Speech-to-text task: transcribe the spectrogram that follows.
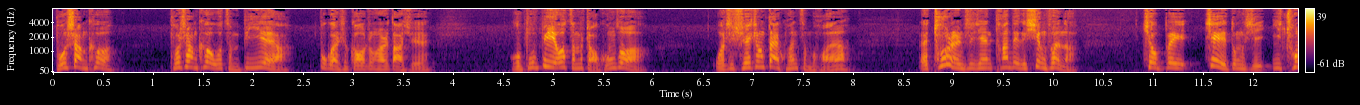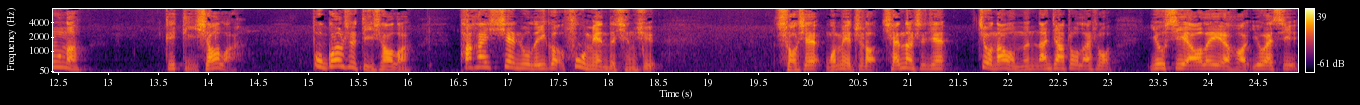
不上课，不上课，我怎么毕业啊？不管是高中还是大学，我不毕业，我怎么找工作啊？我这学生贷款怎么还啊？哎，突然之间，他那个兴奋呢，就被这东西一冲呢，给抵消了。不光是抵消了，他还陷入了一个负面的情绪。首先，我们也知道，前段时间就拿我们南加州来说，UCLA 也好，USC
